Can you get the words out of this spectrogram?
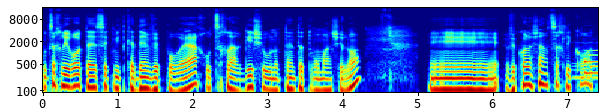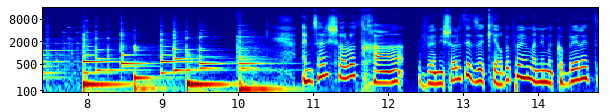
הוא צריך לראות את העסק מתקדם ופורח, הוא צריך להרגיש שהוא נותן את התרומה שלו, אה, וכל השאר צריך לקרות. אני רוצה לשאול אותך, ואני שואלת את זה כי הרבה פעמים אני מקבלת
